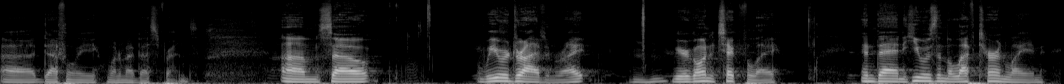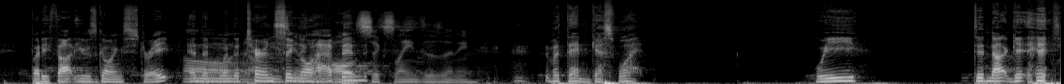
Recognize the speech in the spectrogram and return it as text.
Uh, definitely one of my best friends. Um, so we were driving, right? We were going to Chick Fil A, and then he was in the left turn lane, but he thought he was going straight. And then when Oh, the no, turn signal go all happened, six lanes, isn't he? but then guess what? We did not get hit.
